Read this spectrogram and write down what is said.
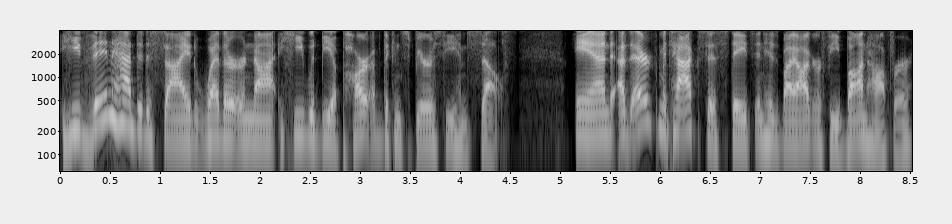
He then had to decide whether or not he would be a part of the conspiracy himself. And as Eric Metaxas states in his biography, Bonhoeffer,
